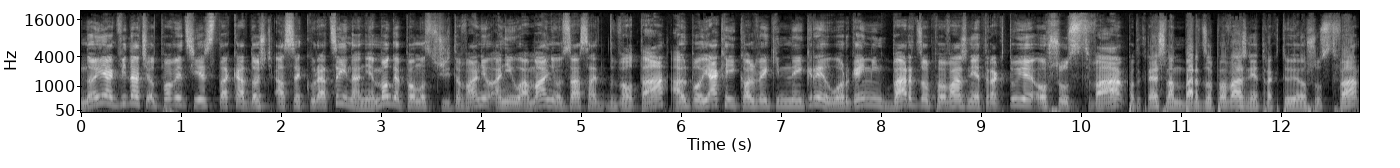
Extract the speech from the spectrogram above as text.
No i jak widać, odpowiedź jest taka dość asekuracyjna. Nie mogę pomóc w cheatowaniu ani łamaniu zasad WOTA albo jakiejkolwiek innej gry. Wargaming bardzo poważnie traktuje oszustwa. Podkreślam, bardzo poważnie traktuje oszustwa.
